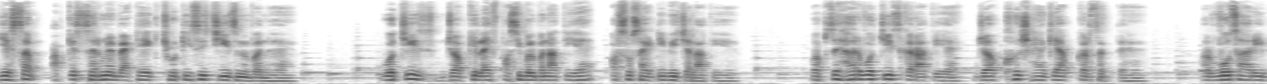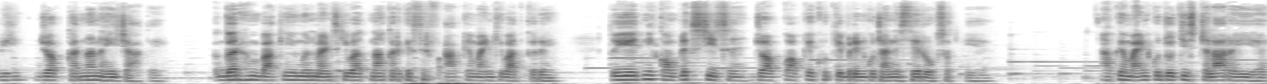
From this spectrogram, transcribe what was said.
ये सब आपके सर में बैठे एक छोटी सी चीज़ में बंद है। वो चीज़ जो आपकी लाइफ पॉसिबल बनाती है और सोसाइटी भी चलाती है। वो आपसे हर वो चीज़ कराती है जो आप खुश हैं कि आप कर सकते हैं और वो सारी भी जो आप करना नहीं चाहते। अगर हम बाकी ह्यूमन माइंड्स की बात ना करके सिर्फ़ आपके माइंड की बात करें तो ये इतनी कॉम्प्लेक्स चीज़ है जो आपको आपके खुद के ब्रेन को जानने से रोक सकती है। आपके माइंड को जो चीज़ चला रही है,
